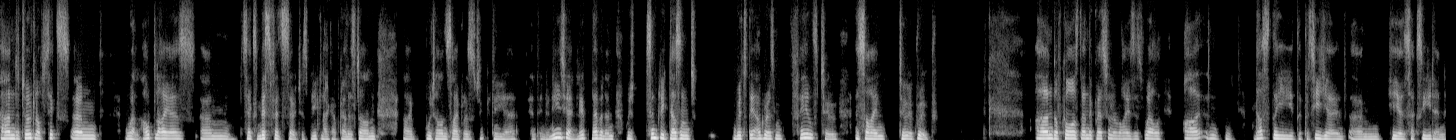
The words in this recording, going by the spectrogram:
and a total of six, um, well, outliers, um, six misfits, so to speak, like Afghanistan, uh, Bhutan, Cyprus, and Indonesia, and Lebanon, which simply doesn't which the algorithm fails to assign to a group. And of course, then the question arises, well, uh, does the, the procedure um, here succeed in,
